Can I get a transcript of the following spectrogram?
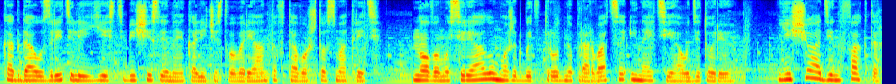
когда у зрителей есть бесчисленное количество вариантов того, что смотреть, новому сериалу может быть трудно прорваться и найти аудиторию. Еще один фактор,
